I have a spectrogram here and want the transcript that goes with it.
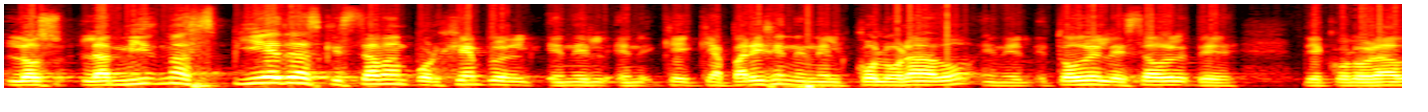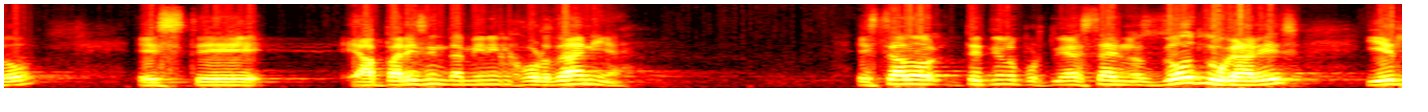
las mismas piedras que estaban, por ejemplo, el, que, aparecen en el Colorado, en todo el estado de, Colorado, este, aparecen también en Jordania. He, estado, tenido la oportunidad de estar en los dos lugares y es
